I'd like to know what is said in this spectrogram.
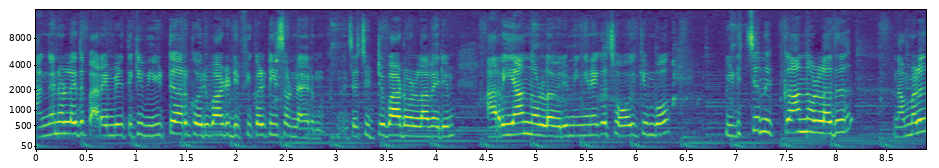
അങ്ങനെയുള്ള ഇത് പറയുമ്പോഴത്തേക്ക് വീട്ടുകാർക്ക് ഒരുപാട് ഡിഫിക്കൽട്ടീസ് ഉണ്ടായിരുന്നു. എന്ന് വെച്ചാൽ ചുറ്റുപാടുള്ളവരും അറിയാമെന്നുള്ളവരും ഇങ്ങനെയൊക്കെ ചോദിക്കുമ്പോൾ പിടിച്ച് നിൽക്കുക എന്നുള്ളത് നമ്മൾ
